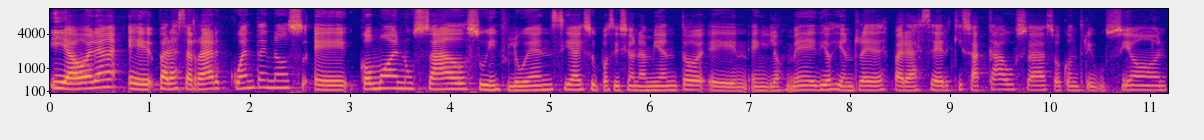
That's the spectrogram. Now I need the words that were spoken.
Y ahora, eh, para cerrar, cuéntenos eh, cómo han usado su influencia y su posicionamiento en, en los medios y en redes para hacer quizá causas o contribución,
